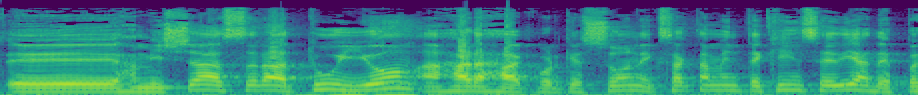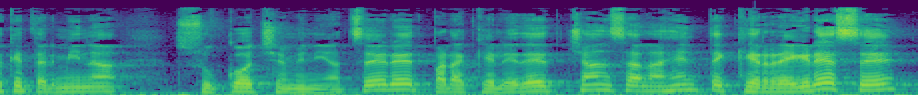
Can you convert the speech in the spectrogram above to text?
Eh, Hamisha Sra Tu Yom Aharahak, porque son exactamente 15 días después que termina su coche Miniatzeret, para que le dé chance a la gente que regrese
